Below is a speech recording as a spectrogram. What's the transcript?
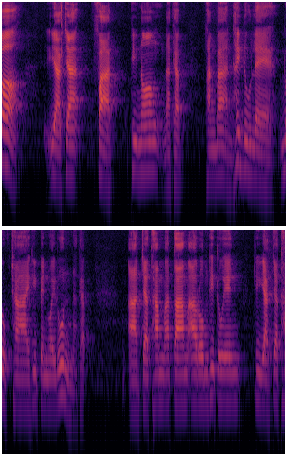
ก็อยากจะฝากพี่น้องนะครับทางบ้านให้ดูแลลูกชายที่เป็นวัยรุ่นนะครับ อาจจะทำตามอารมณ์ที่ตัวเองที่อยากจะท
